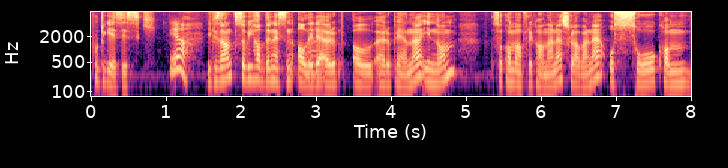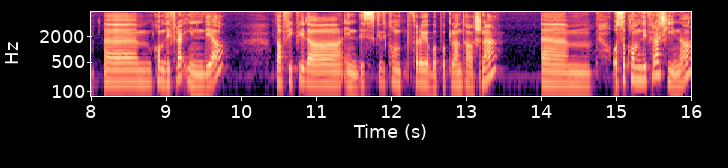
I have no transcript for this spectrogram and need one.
portugesisk. Ja. Ikke sant? Så vi hadde nesten alle de europeene all innom. Så kom afrikanerne, slaverne, og så kom, ehm, kom de fra India. Da fikk vi da indisk De kom for å jobbe på plantasjene. Um, og så kom de fra Kina.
